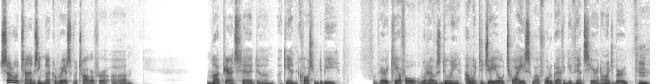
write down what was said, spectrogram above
Several times in my career as a photographer, um, my parents had, um, again, cautioned me to be very careful what I was doing. I went to jail twice while photographing events here in Orangeburg. Mm.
